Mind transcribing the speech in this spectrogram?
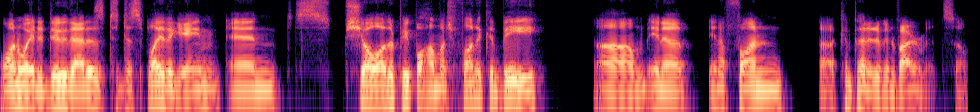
one way to do that is to display the game and show other people how much fun it could be um, in a in a fun uh, competitive environment. So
